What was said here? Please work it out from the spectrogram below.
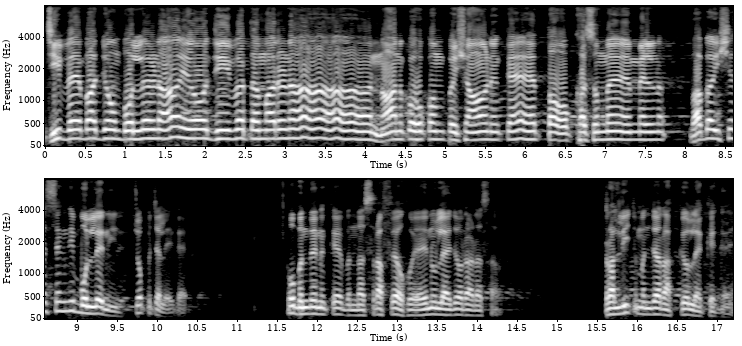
ਜੀਵੇ ਬਾਜੋਂ ਬੋਲਣਾ ਓ ਜੀਵਤ ਮਰਣਾ ਨਾਨਕ ਹੁਕਮ ਪਛਾਣ ਕੇ ਤੋ ਖਸਮੇ ਮਿਲਣ। ਬਾਬਾ ਈਸ਼ਰ ਸਿੰਘ ਜੀ ਬੋਲੇ ਨਹੀਂ ਚੁੱਪ ਚਲੇ ਗਏ। ਉਹ ਬੰਦੇ ਨੇ ਕਿਹਾ, ਬੰਦਾ ਸਰਾਫਿਆ ਹੋਇਆ, ਇਹਨੂੰ ਲੈ ਜਾਓ ਰਾੜਾ ਸਾਹਿਬ। ਟਰਾਲੀ 'ਚ ਮੰਜਾ ਰੱਖ ਕੇ ਉਹ ਲੈ ਕੇ ਗਏ।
